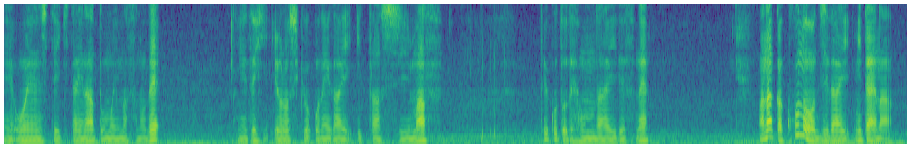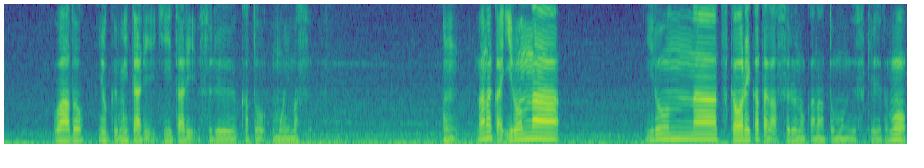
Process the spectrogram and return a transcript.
え応援していきたいなと思いますので、えー、ぜひよろしくお願いいたします。ということで本題ですね。まあ、なんかこの時代みたいなワードよく見たり聞いたりするかと思います。うん。まあなんかいろんないろんな使われ方がするのかなと思うんですけれども、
